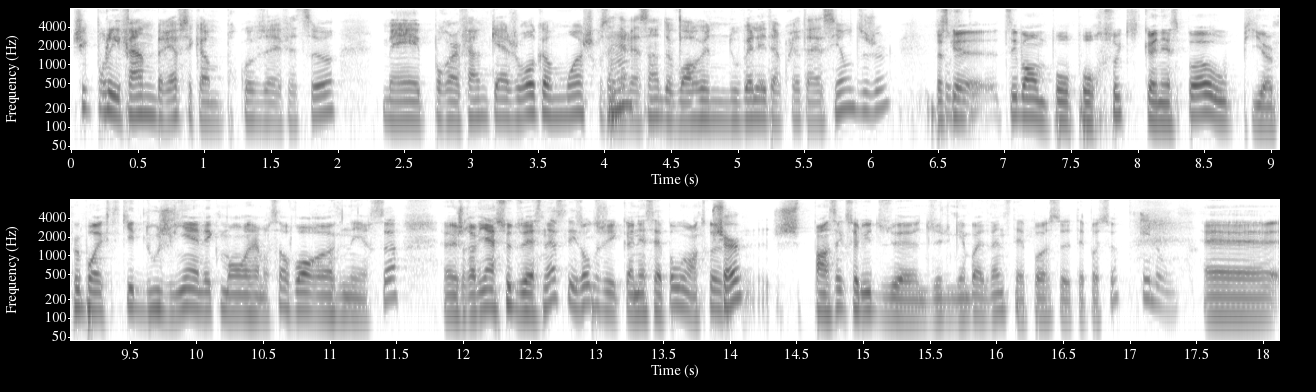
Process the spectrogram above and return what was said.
Je sais que pour les fans, bref, c'est comme pourquoi vous avez fait ça? Mais pour un fan casual comme moi, je trouve ça intéressant de voir une nouvelle interprétation du jeu. Parce que, tu sais, bon, pour, pour ceux qui connaissent pas, ou puis un peu pour expliquer d'où je viens avec mon. J'aimerais ça voir revenir ça. euh, je reviens à ceux du SNES, les autres, je les connaissais pas, ou en tout cas, Sure. je pensais que celui du, euh, du Game Boy Advance, c'était pas, pas ça. Euh,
